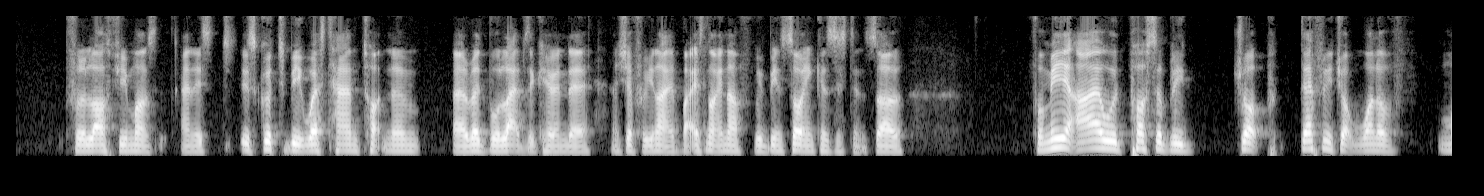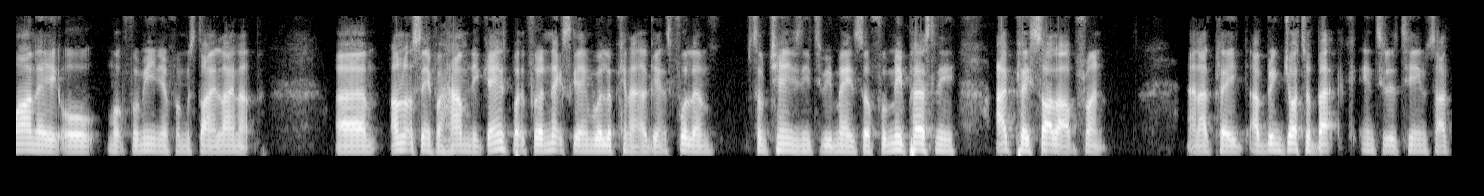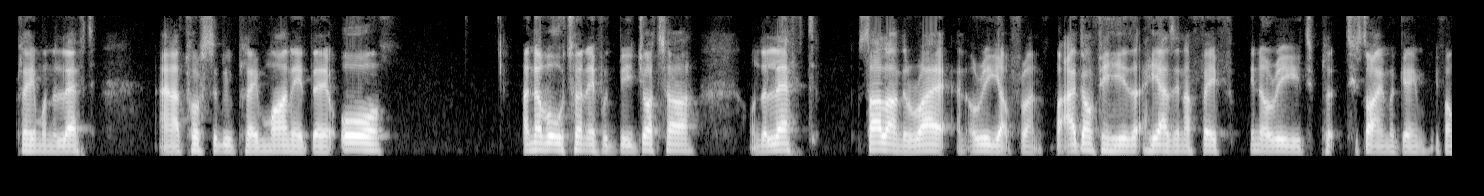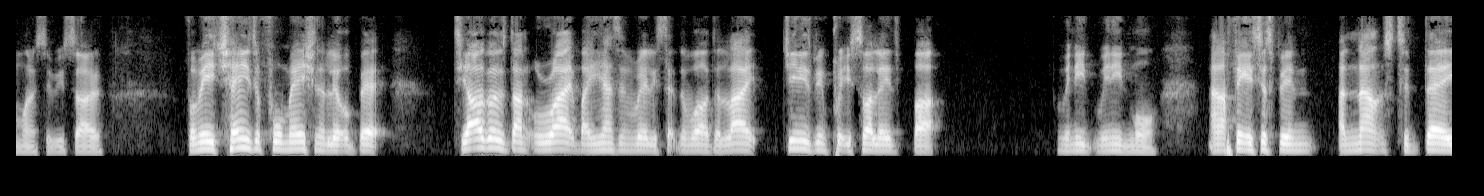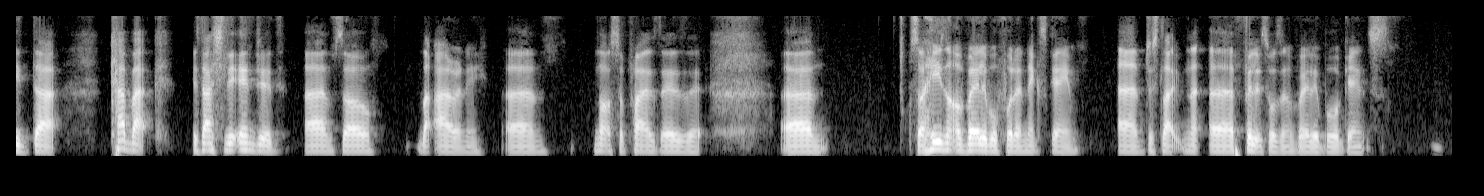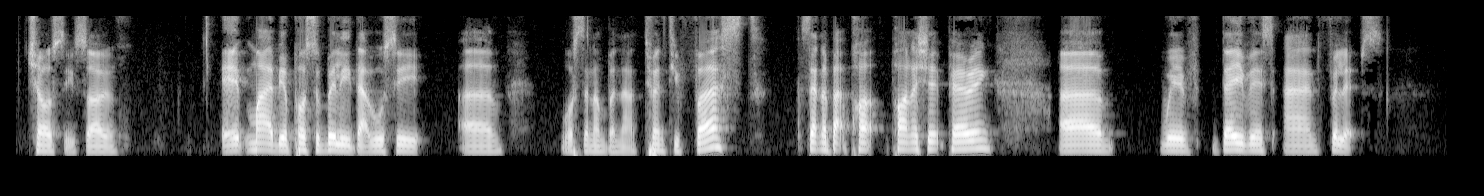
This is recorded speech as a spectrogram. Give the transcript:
for the last few months, and it's it's good to beat West Ham, Tottenham, uh, Red Bull Leipzig here and there, and Sheffield United, but it's not enough. We've been so inconsistent. So, for me, I would possibly drop definitely drop one of Mane or Firmino from the starting lineup. Um, I'm not saying for how many games, but for the next game we're looking at against Fulham, some changes need to be made. So for me personally, I'd play Salah up front, and I'd play. I'd bring Jota back into the team, so I'd play him on the left, and I'd possibly play Mane there. Or another alternative would be Jota on the left, Salah on the right, and Origi up front. But I don't think he he has enough faith in Origi to to start him a game. If I'm honest with you, so for me, change the formation a little bit. Thiago's done all right, but he hasn't really set the world alight. Gini's been pretty solid, but we need we need more. And I think it's just been announced today that Kabak is actually injured. Um, so the irony. Um, not surprised is it? Um, so he's not available for the next game. Um, just like uh, Phillips wasn't available against Chelsea. So it might be a possibility that we'll see. Um, what's the number now? Twenty first centre back par- partnership pairing um, with Davies and Phillips.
